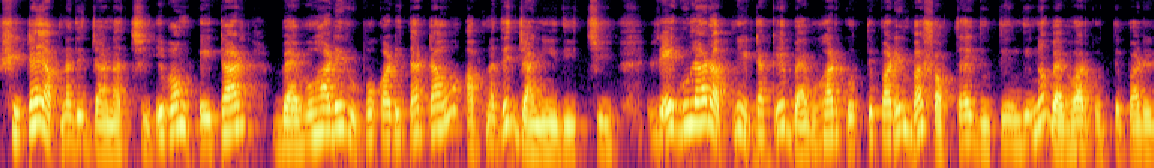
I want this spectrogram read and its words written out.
সেটাই আপনাদের জানাচ্ছি এবং এটার ব্যবহারের উপকারিতাটাও আপনাদের জানিয়ে দিচ্ছি। রেগুলার আপনি এটাকে ব্যবহার করতে পারেন বা সপ্তাহে দু তিন দিনও ব্যবহার করতে পারেন।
